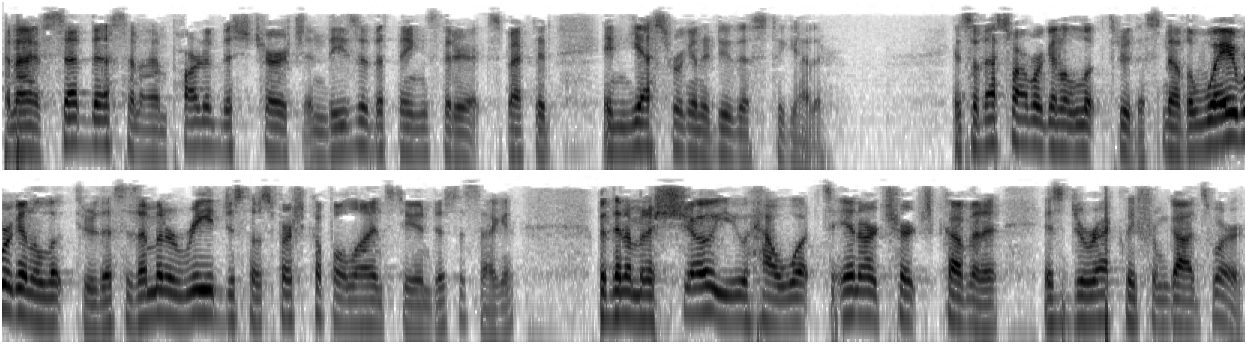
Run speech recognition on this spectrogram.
And I have said this, and I am part of this church, and these are the things that are expected. And yes, we're going to do this together. And so that's why we're going to look through this. Now, the way we're going to look through this is I'm going to read just those first couple of lines to you in just a second. But then I'm going to show you how what's in our church covenant is directly from God's Word.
